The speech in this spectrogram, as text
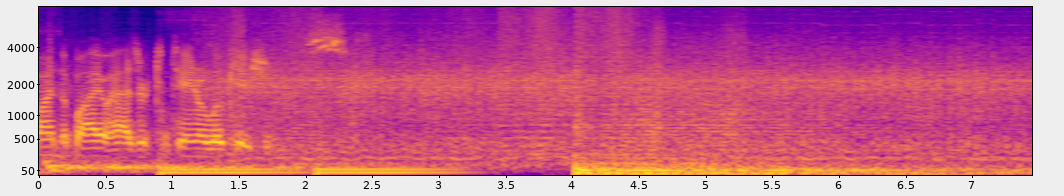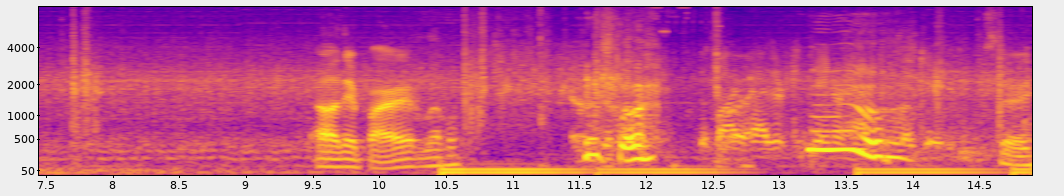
Find the biohazard container location. Oh, they're bar level. The biohazard container has been located. Sorry.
